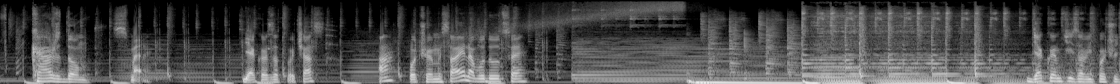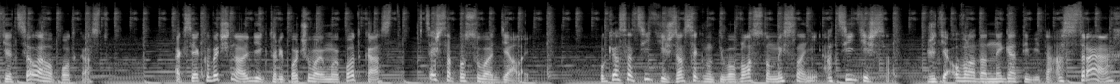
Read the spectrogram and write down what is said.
V každom smere. Ďakujem za tvoj čas a počujeme sa aj na budúce. Ďakujem ti za vypočutie celého podcastu. Ak si ako väčšina ľudí, ktorí počúvajú môj podcast, chceš sa posúvať ďalej. Pokiaľ sa cítiš zaseknutý vo vlastnom myslení a cítiš sa, že ťa ovláda negativita a strach,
